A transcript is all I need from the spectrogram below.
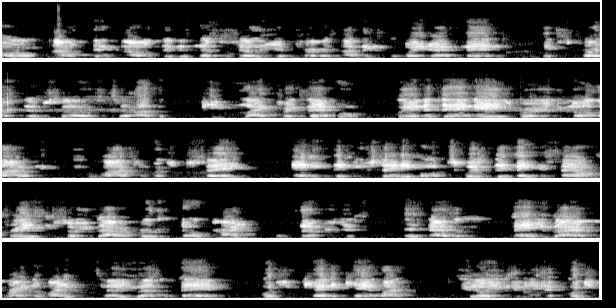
Um, I don't think I don't think it's necessarily your preference. I think it's the way that men express themselves to other people. Like for example, we're in a day and age where you know a lot of people be watching what you say. Anything you say, they gonna twist it, make it sound crazy. So you gotta really know how you deliver this. As as a man, you got every right. Nobody can tell you as a man what you can and can't like. You know, you, if, if what you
